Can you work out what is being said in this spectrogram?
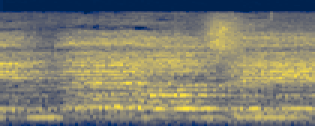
in the sea.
